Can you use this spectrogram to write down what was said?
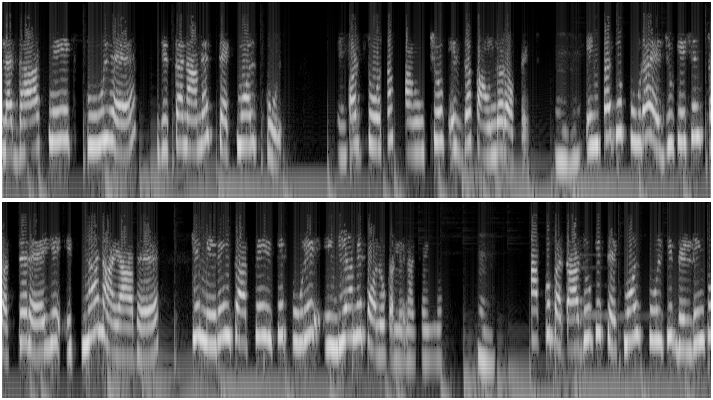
लद्दाख में एक स्कूल है जिसका नाम है टेकमॉल स्कूल और Sonam Wangchuk is the founder of it इनका जो पूरा एजुकेशन स्ट्रक्चर है ये इतना नायाब है कि मेरे हिसाब से इसे पूरे इंडिया में फॉलो कर लेना चाहिए हम्म। आपको बता दूँ कि सेकमॉल स्कूल की बिल्डिंग को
